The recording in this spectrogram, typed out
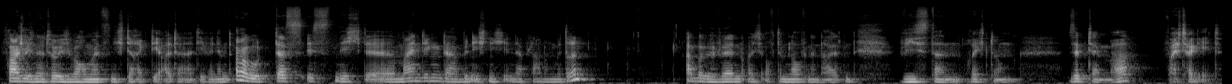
Fraglich natürlich, warum man jetzt nicht direkt die Alternative nimmt. Aber gut, das ist nicht äh, mein Ding, da bin ich nicht in der Planung mit drin. Aber wir werden euch auf dem Laufenden halten, wie es dann Richtung September weitergeht.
